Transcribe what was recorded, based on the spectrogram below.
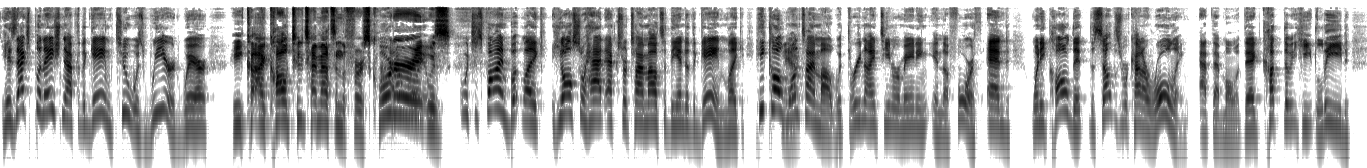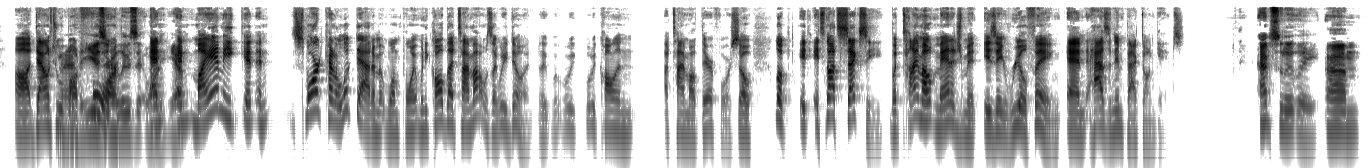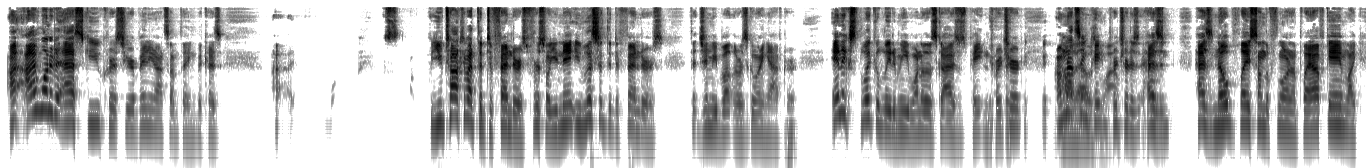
His explanation after the game too was weird, where he, I called two timeouts in the first quarter. It was which is fine, but like he also had extra timeouts at the end of the game. Like he called Yeah. one timeout with 319 remaining in the fourth. And when he called it, the Celtics were kind of rolling at that moment. They had cut the Heat lead uh, down to Yeah, about four. lose it one, and, yep. and Miami and, and Smart kind of looked at him at one point when he called that timeout and was like, What are you doing? Like, what are we, what are we calling a timeout there for? So look, it, it's not sexy, but timeout management is a real thing and has an impact on games. Absolutely. Um, I, I wanted to ask you, Chris, your opinion on something because I, you talked about the defenders. First of all, you na- you listed the defenders that Jimmy Butler was going after. Inexplicably to me, one of those guys was Peyton Pritchard. I'm Oh, not saying Peyton wild. Pritchard is, has has no place on the floor in the playoff game. Like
